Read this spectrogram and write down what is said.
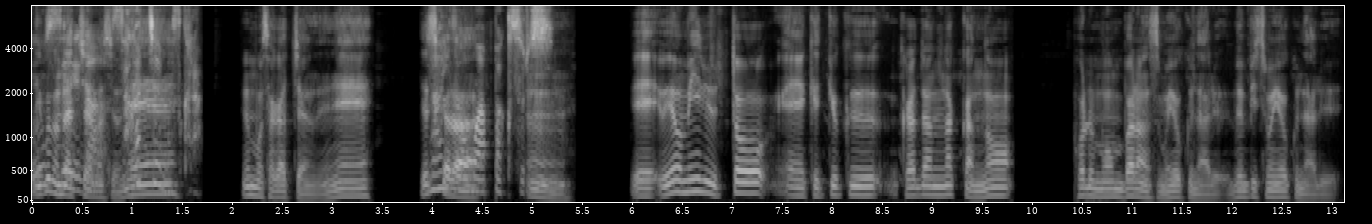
猫背になっちゃいますよね下がっちゃいますから。運も下がっちゃうんでね。です内から、臓も圧迫するし。うんえー上を見ると、えー結局、体の中のホルモンバランスも良くなる。分泌も良くなる。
